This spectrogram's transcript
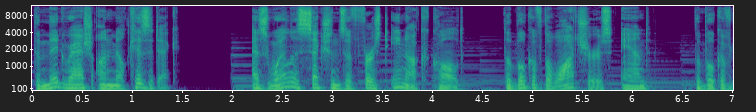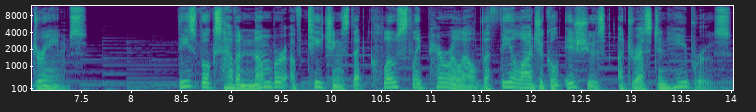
the Midrash on Melchizedek, as well as sections of 1st Enoch called the Book of the Watchers and the Book of Dreams. These books have a number of teachings that closely parallel the theological issues addressed in Hebrews.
